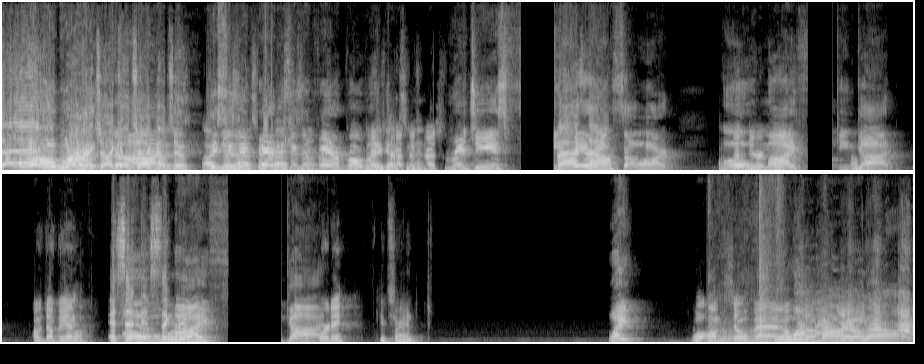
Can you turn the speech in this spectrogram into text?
yeah, yeah. Oh my I killed you, I killed you, I killed you. This isn't fair. This isn't fair, bro. Take Rich, action in. Richie is f***ing Bad carrying now. so hard. I'm Oh zero my fucking god. I'm jumping in. Oh, It's it. It's Oh the. Forty on my f***ing god. 40. Keeps Ryan. Wait. Well, I'm so bad. I'm Oh so, my yo. god.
